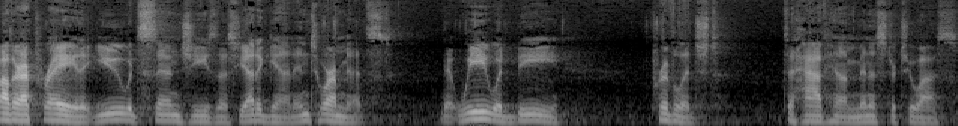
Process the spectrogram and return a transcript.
Father, I pray that you would send Jesus yet again into our midst, that we would be privileged to have him minister to us.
